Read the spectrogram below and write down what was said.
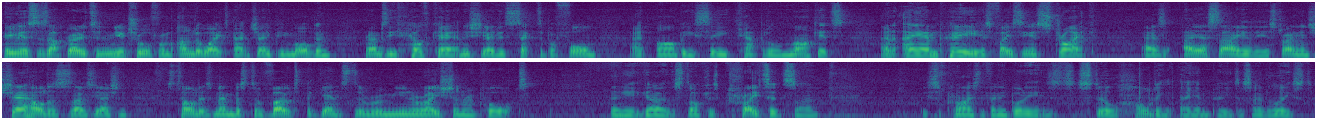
Healius is upgraded to neutral from underweight at JP Morgan. Ramsay Healthcare initiated sector perform at RBC Capital Markets. And AMP is facing a strike as ASA, the Australian Shareholders Association, has told its members to vote against the remuneration report. There you go, the stock has cratered, so be surprised if anybody is still holding AMP to say the least.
